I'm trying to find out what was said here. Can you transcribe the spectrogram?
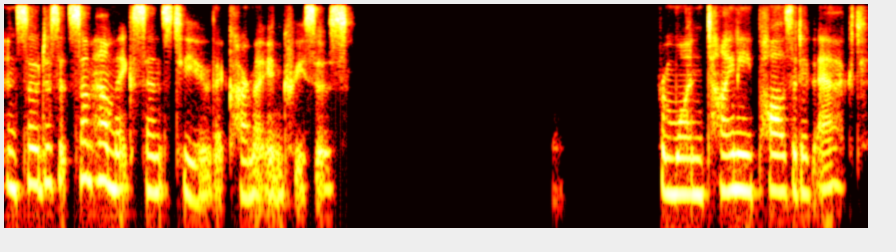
And so, does it somehow make sense to you that karma increases? From one tiny positive act,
